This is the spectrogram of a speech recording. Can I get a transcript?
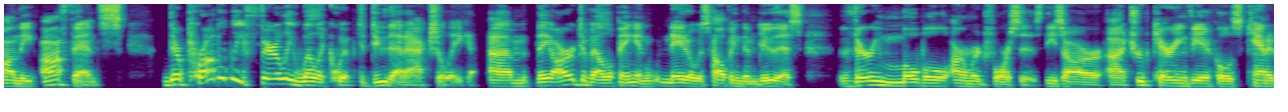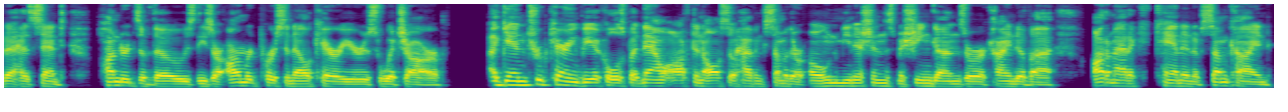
on the offense, they're probably fairly well equipped to do that, actually. Um, they are developing, and NATO is helping them do this, very mobile armored forces. These are uh, troop carrying vehicles. Canada has sent hundreds of those. These are armored personnel carriers, which are again troop carrying vehicles but now often also having some of their own munitions machine guns or a kind of a automatic cannon of some kind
